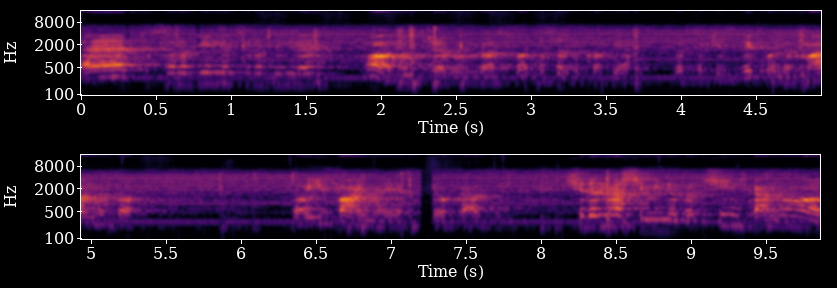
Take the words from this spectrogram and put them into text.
E, to co robimy, co robimy? O, tu drzewo wrosło, to co wykopię? To jest takie zwykłe, normalne, to, to i fajne jest przy okazji. 17 minut odcinka, no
